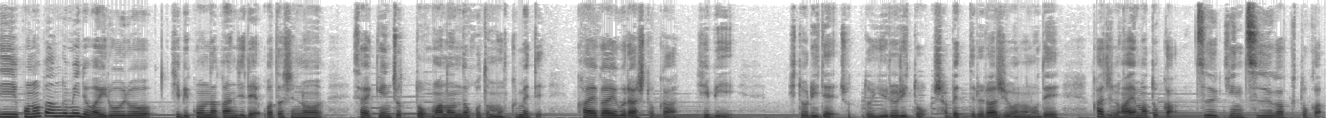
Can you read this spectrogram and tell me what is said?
で、この番組ではいろいろ日々こんな感じで私の最近ちょっと学んだことも含めて海外暮らしとか日々一人でちょっとゆるりと喋ってるラジオなので家事の合間とか通勤通学とか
